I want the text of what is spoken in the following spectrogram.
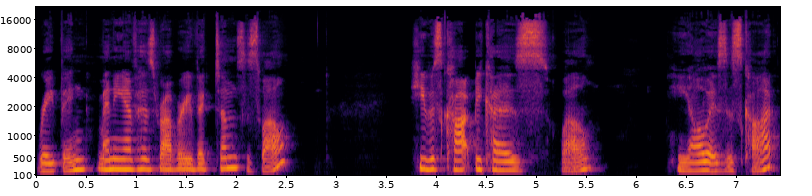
raping many of his robbery victims as well. He was caught because, well, he always is caught.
